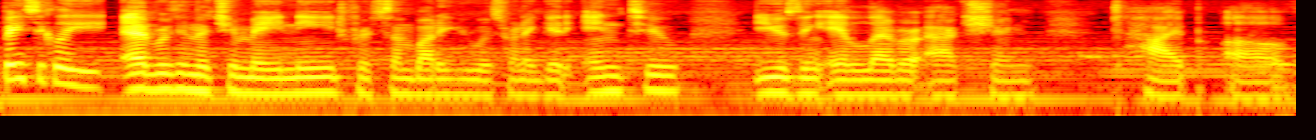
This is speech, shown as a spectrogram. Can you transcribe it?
basically everything that you may need for somebody who is trying to get into using a lever action type of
